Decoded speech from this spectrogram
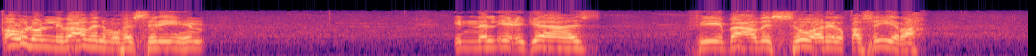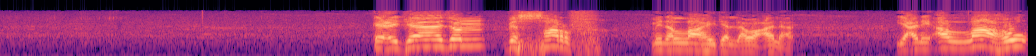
قول لبعض المفسرين إن الإعجاز في بعض السور القصيرة. إعجاز بالصرف من الله جل وعلا. يعني الله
